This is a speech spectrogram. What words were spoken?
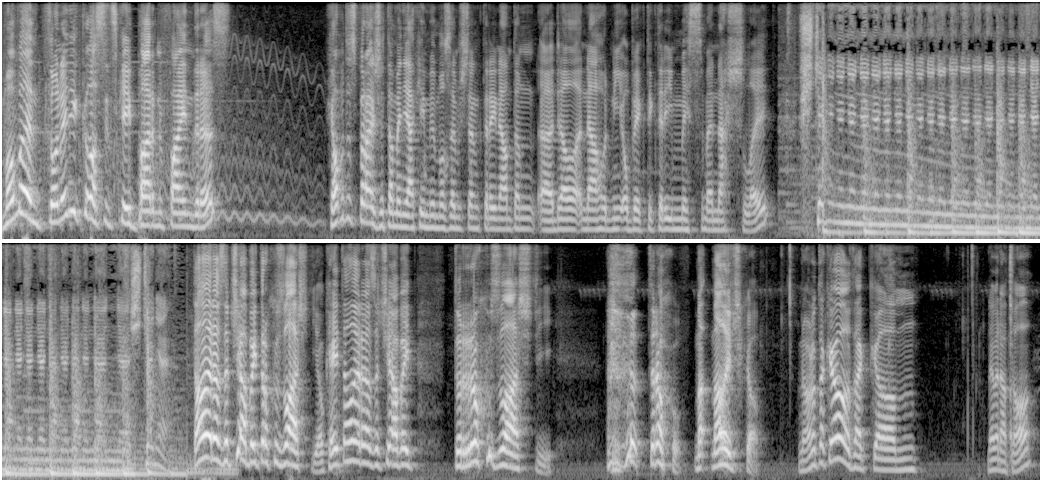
Moment, to není klasický Barn Finders? Chápu to správně, že tam je nějaký mimozemšťan, který nám tam uh, dal náhodný objekty, který my jsme našli? Štěně. Tahle hra začíná být trochu zvláštní, ok? Tahle hra začíná být trochu zvláštní. trochu, Ma maličko. No, no tak jo, tak um, jdeme na to.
